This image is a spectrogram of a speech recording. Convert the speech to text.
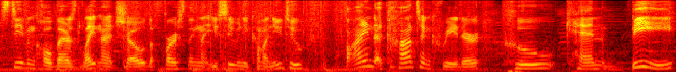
Stephen Colbert's late night show the first thing that you see when you come on YouTube find a content creator who can be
